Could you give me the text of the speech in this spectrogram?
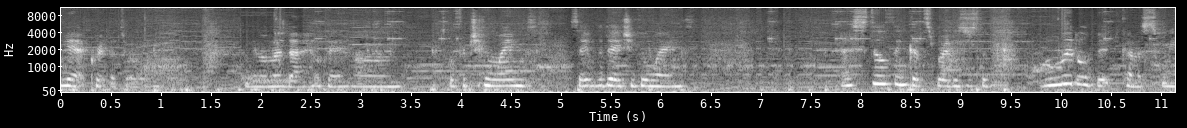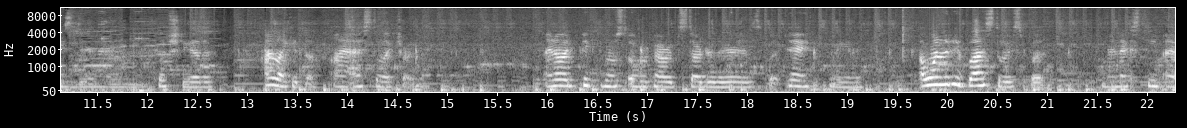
Yeah, crit that's what I want. Know, I'm gonna die. Okay, um, let's go for chicken wings. Save the day, chicken wings. I still think that spread is just a little bit kind of squeezed in and pushed together. I like it though. I, I still like Charizard. I know I'd pick the most overpowered starter there is, but hey, I wanted to pick Blastoise, but my next team, I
